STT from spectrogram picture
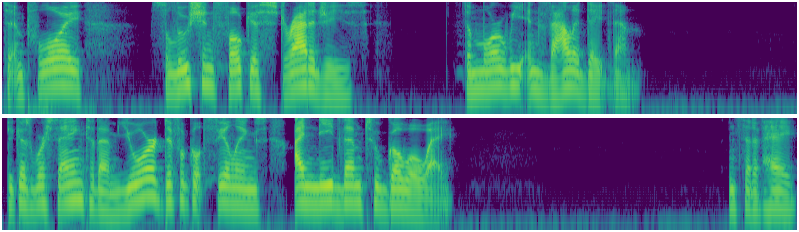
to employ solution focused strategies, the more we invalidate them. Because we're saying to them, Your difficult feelings, I need them to go away instead of, hey,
